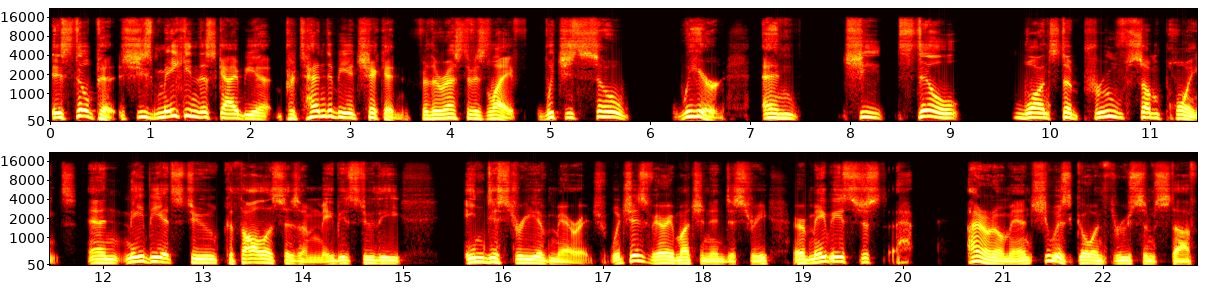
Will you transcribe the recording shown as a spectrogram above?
is still pissed. She's making this guy be a pretend to be a chicken for the rest of his life, which is so weird. And she still wants to prove some point. And maybe it's to Catholicism, maybe it's to the industry of marriage, which is very much an industry, or maybe it's just, I don't know, man. She was going through some stuff.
